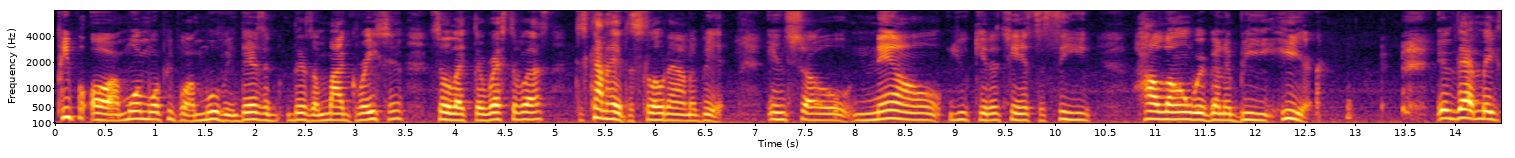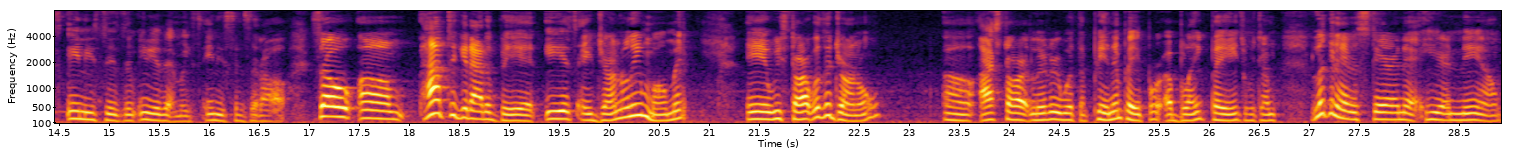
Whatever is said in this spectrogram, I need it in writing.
people are more and more people are moving. There's a there's a migration. So like the rest of us, just kind of had to slow down a bit. And so now you get a chance to see how long we're gonna be here. if that makes any sense, if any of that makes any sense at all. So, um, how to get out of bed is a journaling moment, and we start with a journal. Uh, I start literally with a pen and paper, a blank page, which I'm looking at and staring at here and now.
